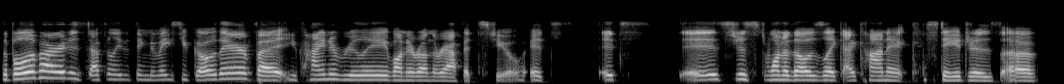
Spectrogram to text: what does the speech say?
the Boulevard is definitely the thing that makes you go there, but you kind of really want to run the rapids too. It's it's it's just one of those like iconic stages of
